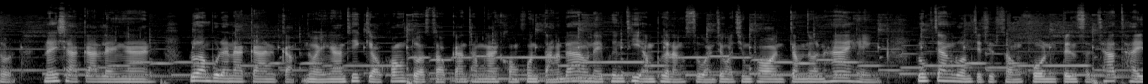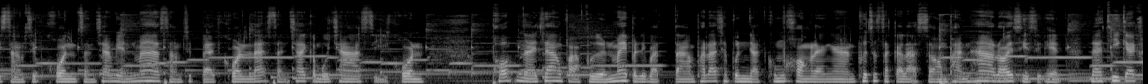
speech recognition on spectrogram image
สถในชาการแรงงาน ร่วมบูรณาการกับหน่วยงานที่เกี่ยวข้องตรวจสอบการทำงานของคนต่างด้าวในพื้นที่อำเภอหลังสวนจังหวัดชุมพรจำนวน 5 แห่ง ลูกจ้างรวม 72 คน เป็นสัญชาติไทย 30 คน สัญชาติเมียนมา 38 คน และสัญชาติกัมพูชา 4 คน พบนายจ้างฝ่าฝืนไม่ปฏิบัติตามพระราชบัญญัติคุ้มครองแรงงานพุทธศักราช 2541 และที่แก้ไข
